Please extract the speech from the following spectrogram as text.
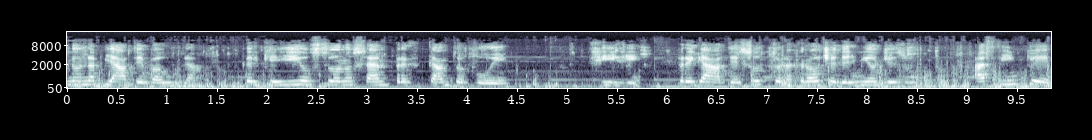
non abbiate paura, perché io sono sempre accanto a voi. Figli, pregate sotto la croce del mio Gesù affinché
